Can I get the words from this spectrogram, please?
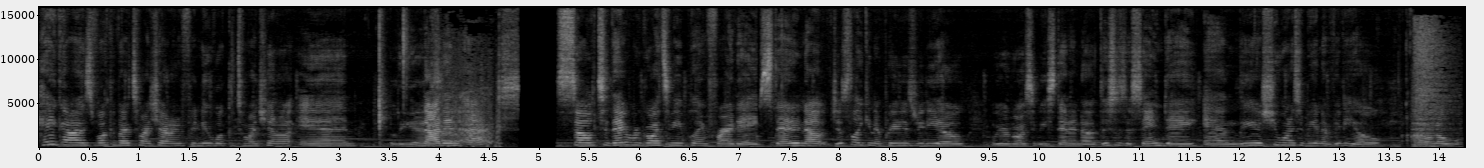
Hey guys, welcome back to my channel. If you're new, welcome to my channel and Leah. not an X. So today we're going to be playing Friday, standing up, just like in the previous video, we were going to be standing up. This is the same day, and Leah, she wanted to be in a video. I don't know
